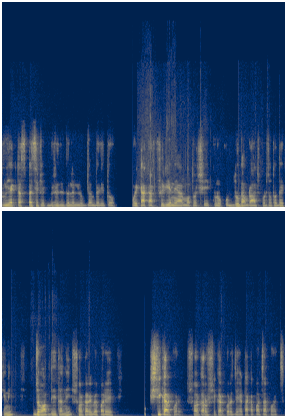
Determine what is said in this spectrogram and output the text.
দুই একটা স্পেসিফিক বিরোধী দলের লোকজন ব্যতীত ওই টাকা ফিরিয়ে নেওয়ার মতো সেই কোনো উদ্যোগ আমরা আজ পর্যন্ত দেখিনি। জবাবদিহিতা নেই, সরকারের ব্যাপারে স্বীকার করে, সরকারও স্বীকার করে যে হ্যাঁ টাকা পাচার হয়েছে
